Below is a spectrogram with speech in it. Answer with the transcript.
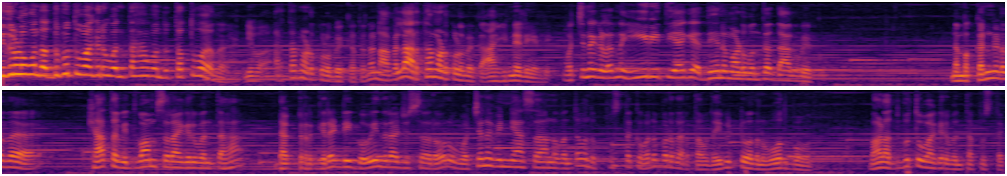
ಇದರೊಳಗೆ ಒಂದು ಅದ್ಭುತವಾಗಿರುವಂತಹ ಒಂದು ತತ್ವ ಅದ. ನೀವು ಅರ್ಥ ಮಾಡ್ಕೊಳ್ಬೇಕಂದ್ರೆ ನಾವೆಲ್ಲ ಅರ್ಥ ಮಾಡ್ಕೊಳ್ಬೇಕು ಆ ಹಿನ್ನೆಲೆಯಲ್ಲಿ. ವಚನಗಳನ್ನು ಈ ರೀತಿಯಾಗಿ ಅಧ್ಯಯನ ಮಾಡುವಂಥದ್ದಾಗಬೇಕು. ನಮ್ಮ ಕನ್ನಡದ ಖ್ಯಾತ ವಿದ್ವಾಂಸರಾಗಿರುವಂತಹ ಡಾಕ್ಟರ್ ಗಿರಡ್ಡಿ ಗೋವಿಂದರಾಜು ಸರ್ ಅವರು ವಚನ ವಿನ್ಯಾಸ ಅನ್ನುವಂಥ ಒಂದು ಪುಸ್ತಕವನ್ನು ಬರೆದಾರೆ. ದಯವಿಟ್ಟು ಅದನ್ನು ಓದಬಹುದು. ಭಾಳ ಅದ್ಭುತವಾಗಿರುವಂಥ ಪುಸ್ತಕ.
